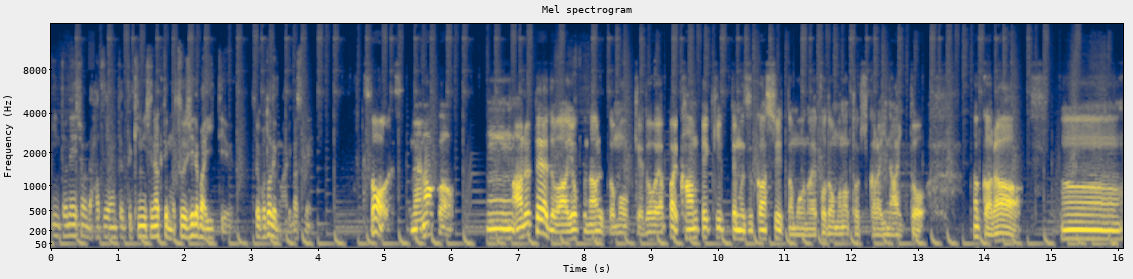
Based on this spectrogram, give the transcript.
イントネーションで発音って気にしなくても通じればいいっていうそういうことでもありますね。そうですね。なんか、うん、ある程度は良くなると思うけど、やっぱり完璧って難しいと思うので、子供の時からいないと。だから、うーん、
